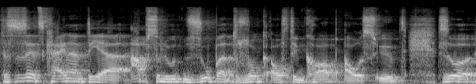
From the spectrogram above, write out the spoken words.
Das ist jetzt keiner, der absoluten super Druck auf den Korb ausübt. So,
